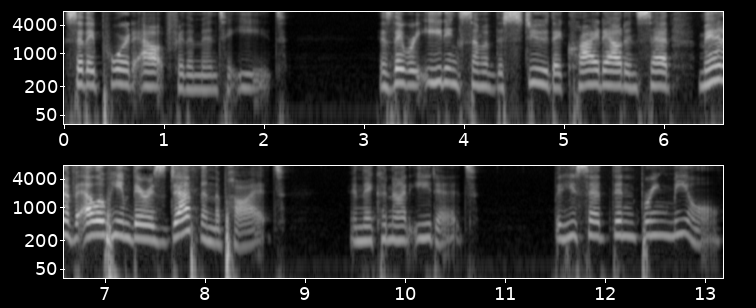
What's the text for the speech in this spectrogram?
So they poured out for the men to eat. As they were eating some of the stew, they cried out and said, Man of Elohim, there is death in the pot. And they could not eat it. But he said, Then bring meal.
